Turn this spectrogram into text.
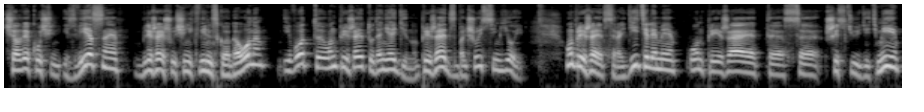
человек очень известный, ближайший ученик Вильнского Гаона. И вот он приезжает туда не один, он приезжает с большой семьей. Он приезжает с родителями, он приезжает э, с шестью детьми,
